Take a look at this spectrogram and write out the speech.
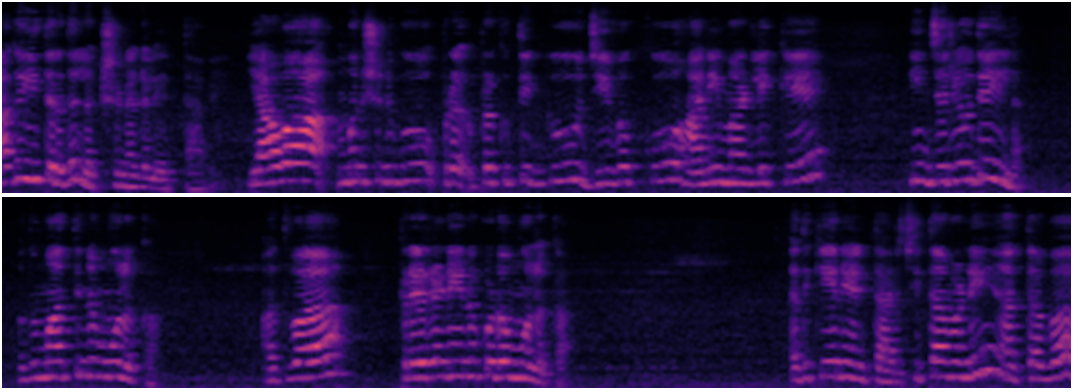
ಆಗ ಈ ಥರದ ಲಕ್ಷಣಗಳಿರ್ತವೆ. ಯಾವ ಮನುಷ್ಯನಿಗೂ, ಪ್ರ, ಪ್ರಕೃತಿಗೂ, ಜೀವಕ್ಕೂ ಹಾನಿ ಮಾಡಲಿಕ್ಕೆ ಹಿಂಜರಿಯೋದೇ ಇಲ್ಲ. ಅದು ಮಾತಿನ ಮೂಲಕ, ಅಥವಾ ಪ್ರೇರಣೆಯನ್ನು ಕೊಡೋ ಮೂಲಕ. ಅದಕ್ಕೆ ಏನು ಹೇಳ್ತಾರೆ? ಚಿತಾಮಣಿ ಅಥವಾ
